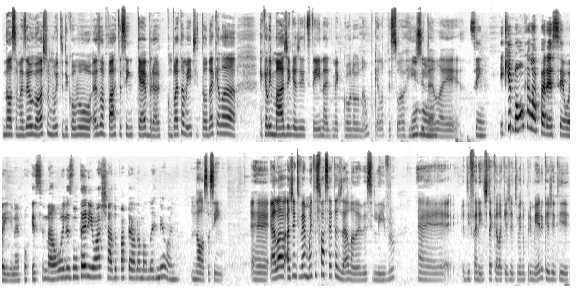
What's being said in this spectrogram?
Nossa, mas eu gosto muito de como essa parte, assim, quebra completamente toda aquela, aquela imagem que a gente tem, né, de McGonagall, não, porque ela é pessoa rígida, Uhum. ela é... Sim. E que bom que ela apareceu aí, né? Porque senão eles não teriam achado o papel na mão da Hermione. Nossa, assim, é, ela, a gente vê muitas facetas dela, né, nesse livro, é, diferentes daquela que a gente vê no primeiro, que a gente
